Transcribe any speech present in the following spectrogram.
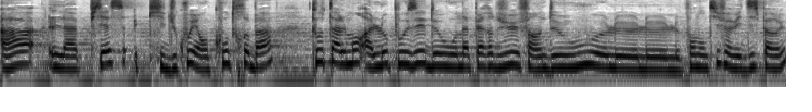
à la pièce qui du coup est en contrebas, totalement à l'opposé de où on a perdu, enfin de où le, le, pendentif avait disparu.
